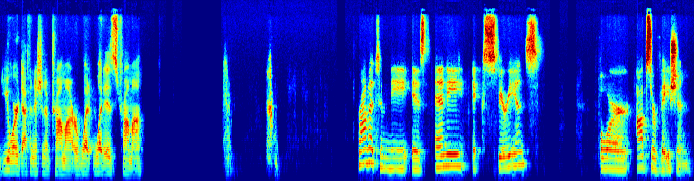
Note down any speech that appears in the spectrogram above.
your definition of trauma, or what what is trauma? Trauma to me is any experience or observation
